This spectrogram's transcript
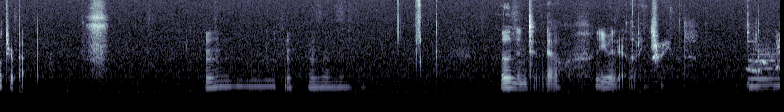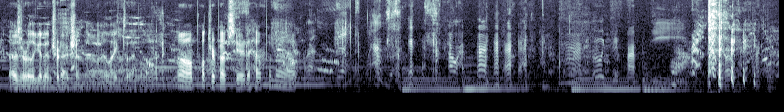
Polterpup. Mm-hmm. Oh, Nintendo. You and your loading screens. That was a really good introduction, though. I liked that a lot. Oh, Polterpup's here to help him out.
